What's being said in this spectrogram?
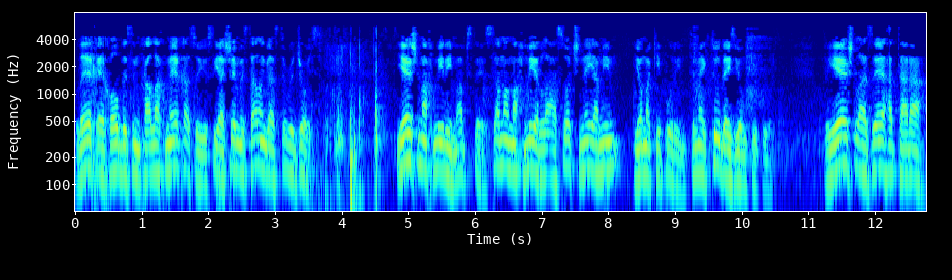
Lech echol b'simcha lachmecha. So you see Hashem is telling us to rejoice. יש מחמירים upstairs. Some מחמיר לעשות שני ימים יום הכיפורים. To make two days יום כיפור. V'yesh laze hatara.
